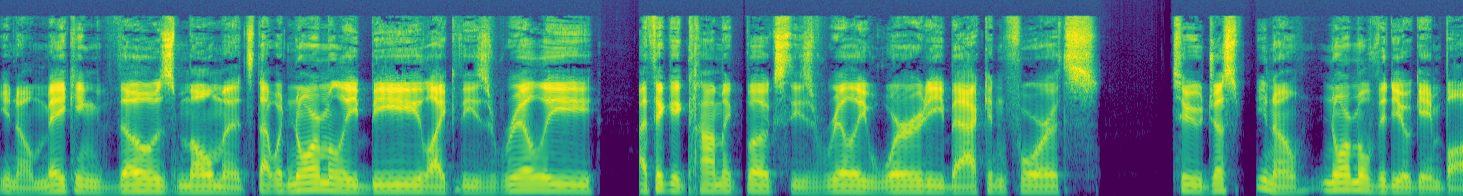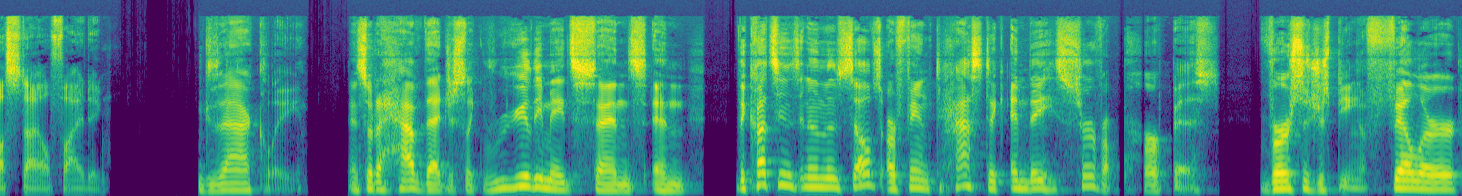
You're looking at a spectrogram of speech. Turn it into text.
you know, making those moments that would normally be like these really, I think in comic books, these really wordy back and forths to just, you know, normal video game boss style fighting. Exactly. And so to have that just like really made sense. And the cutscenes in themselves are fantastic and they serve a purpose versus just being a filler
